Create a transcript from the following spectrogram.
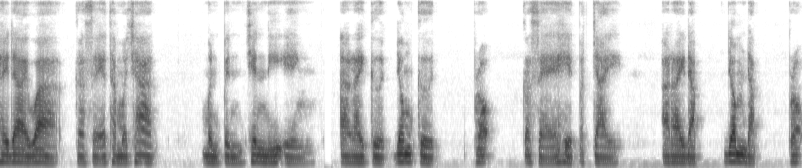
ให้ได้ว่ากระแสธรรมชาติ มันเป็นเช่นนี้เอง อะไรเกิดย่อมเกิด เพราะกระแสเหตุปัจจัย อะไรดับย่อมดับ เพราะ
